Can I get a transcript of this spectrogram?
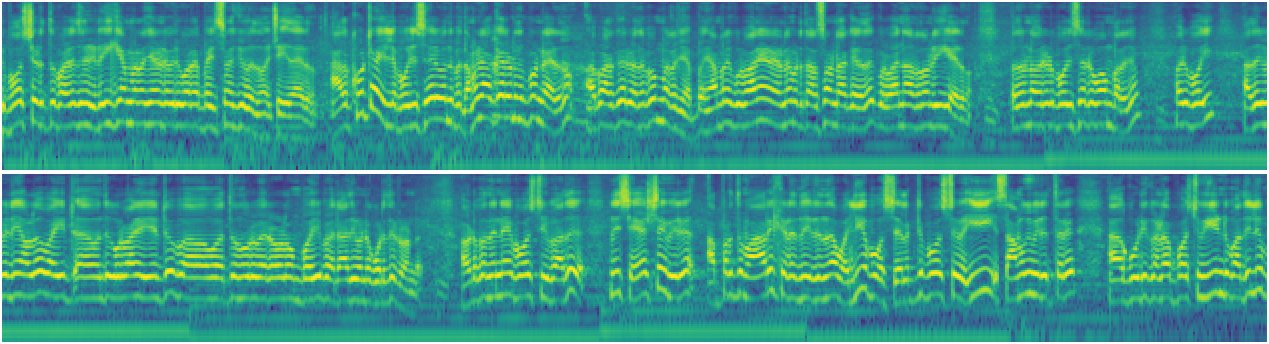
ഈ പോസ്റ്റ് എടുത്ത് പഴയതിന് ഇടിക്കാൻ പറഞ്ഞാൽ അവർ കുറേ പരിശ്രമിക്കുമായിരുന്നു ചെയ്തായിരുന്നു. ആൾക്കൂട്ടം ഇല്ല. പോലീസുകാർ വന്നപ്പോൾ നമ്മുടെ ആൾക്കാരോട് നിൽപ്പുണ്ടായിരുന്നു അപ്പോൾ ആൾക്കാർ വന്നപ്പം പറഞ്ഞു. അപ്പോൾ ഞാൻ പറഞ്ഞു കുർബാനയാണ് ഇവിടെ തടസ്സം ഉണ്ടാക്കരുത്. കുർബാന നടന്നുകൊണ്ടിരിക്കുകയായിരുന്നു. അപ്പോൾ അതുകൊണ്ട് അവരോട് പോലീസുകാർ പോകാൻ പറഞ്ഞു. അവർ പോയി. അതിന് പിന്നെ ഞങ്ങൾ വൈകിട്ട് കുർബാന കഴിഞ്ഞിട്ട് പത്ത് നൂറ് പേരോളം പോയി പരാതി കൊണ്ട് കൊടുത്തിട്ടുണ്ട്. അവിടെ തന്നെ പോസ്റ്റ് അത് ഇതിന് ശേഷം ഇവർ അപ്പുറത്ത് മാറിക്കിടന്നിരുന്ന വലിയ പോസ്റ്റ് ഇലക്ട്രിക് പോസ്റ്റ് ഈ സാമൂഹ്യ വിരുദ്ധർ കൂടിക്കൊണ്ട് ആ പോസ്റ്റ് വീണ്ടും അതിലും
